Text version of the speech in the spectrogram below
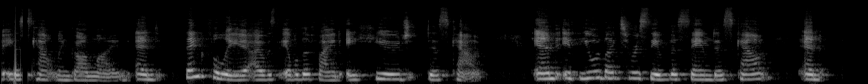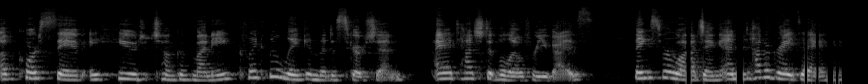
a discount link online, and thankfully I was able to find a huge discount. And if you would like to receive the same discount, and of course save a huge chunk of money, click the link in the description. I attached it below for you guys. Thanks for watching and have a great day.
